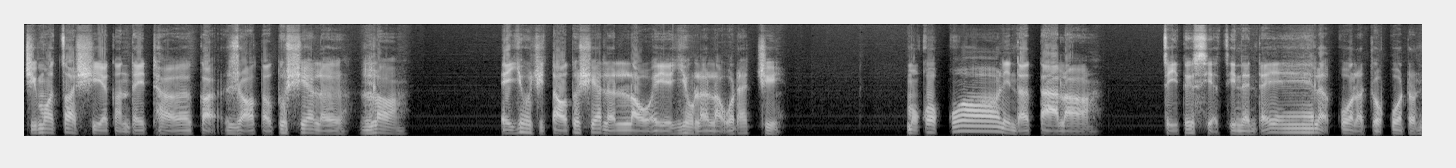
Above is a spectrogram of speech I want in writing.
Chỉ một cho xe còn thấy thở có rõ tàu tu xe là lo. Ấy yêu chỉ tàu tu xe là lâu ấy yêu là lâu đã chỉ một cái quá liền đã tà là chỉ tư xe chỉ nên đấy là qua là chỗ qua trong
